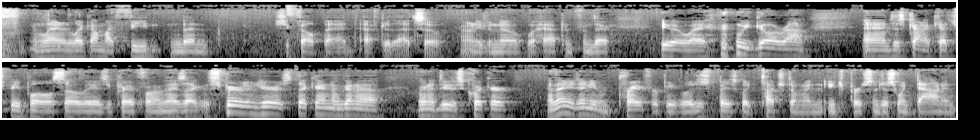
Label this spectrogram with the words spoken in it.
and landed like on my feet, and then she felt bad after that. So I don't even know what happened from there. Either way, we go around and just kind of catch people slowly as you pray for them. And he's like, "The spirit in here is thickened. I'm gonna we're gonna do this quicker." And then he didn't even pray for people. He just basically touched them, and each person just went down. And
